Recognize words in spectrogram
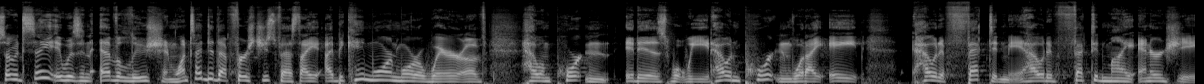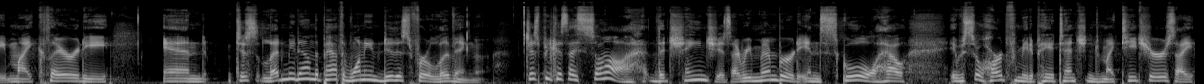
So I would say it was an evolution. Once I did that first juice fast, I, I became more and more aware of how important it is what we eat, how important what I ate, how it affected me, how it affected my energy, my clarity, and just led me down the path of wanting to do this for a living just because I saw the changes. I remembered in school how it was so hard for me to pay attention to my teachers. I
